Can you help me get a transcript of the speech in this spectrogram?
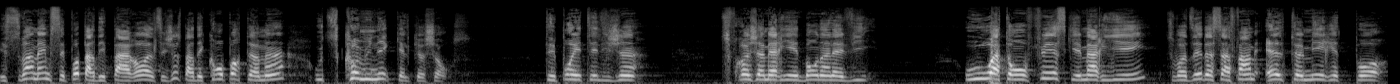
Et souvent même, ce n'est pas par des paroles, c'est juste par des comportements où tu communiques quelque chose. Tu n'es pas intelligent. Tu feras jamais rien de bon dans la vie. Ou à ton fils qui est marié, tu vas dire de sa femme, elle te mérite pas.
